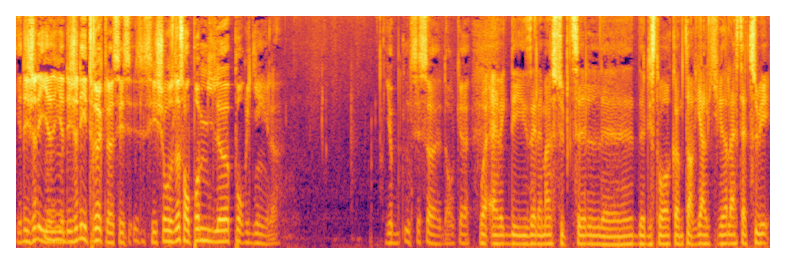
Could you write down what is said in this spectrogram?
il y a déjà des, il y a, il y a déjà des trucs là. Ces, choses-là sont pas mis là pour rien là. C'est ça. Donc. euh, Ouais, avec des éléments subtils euh, de l'histoire comme Torgal qui regarde la statue et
